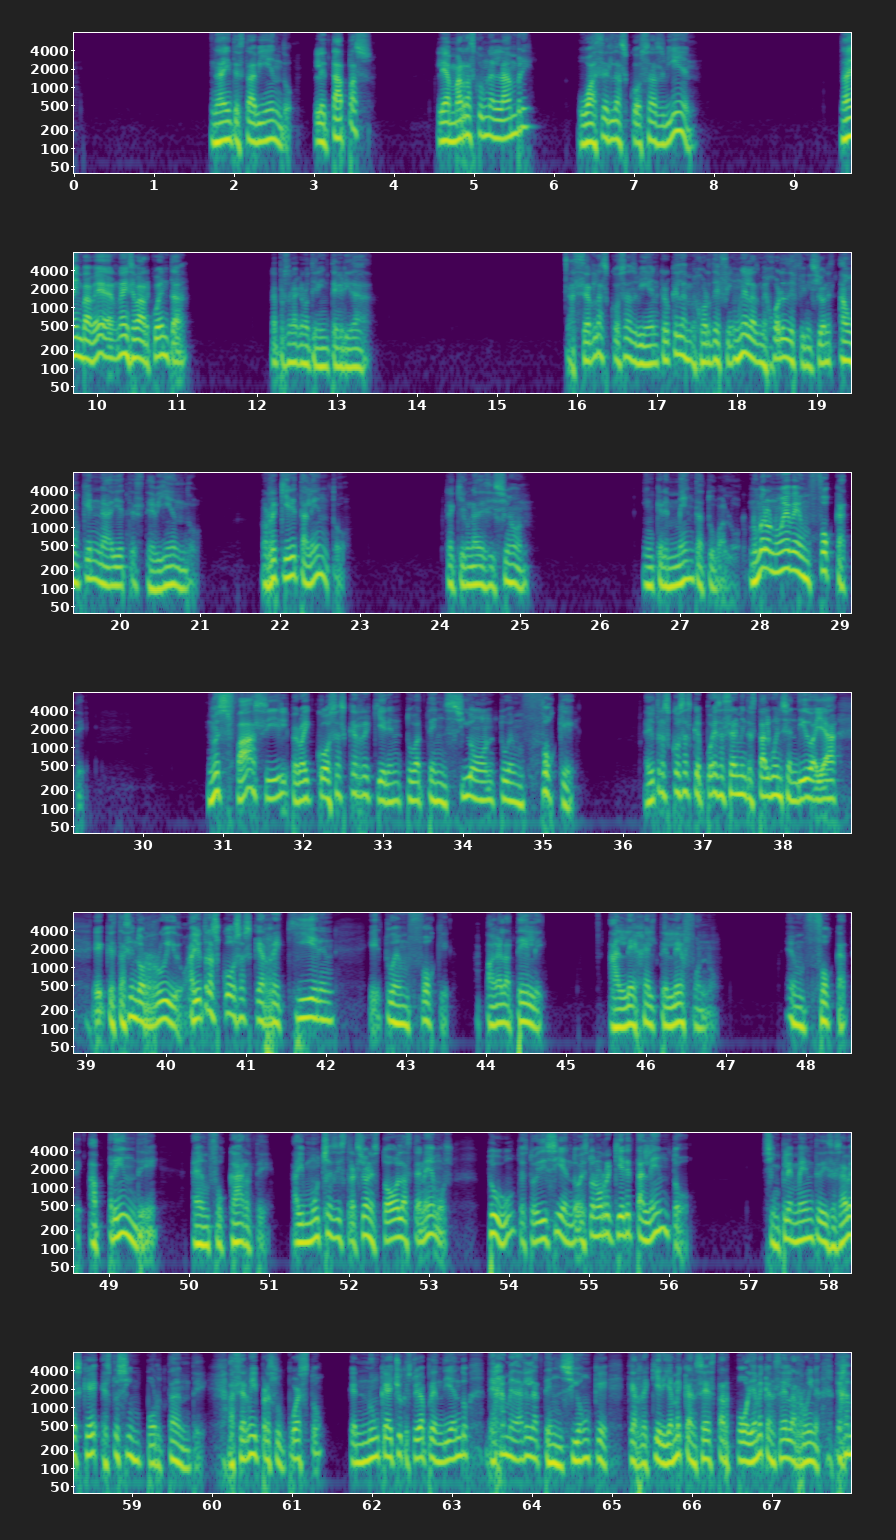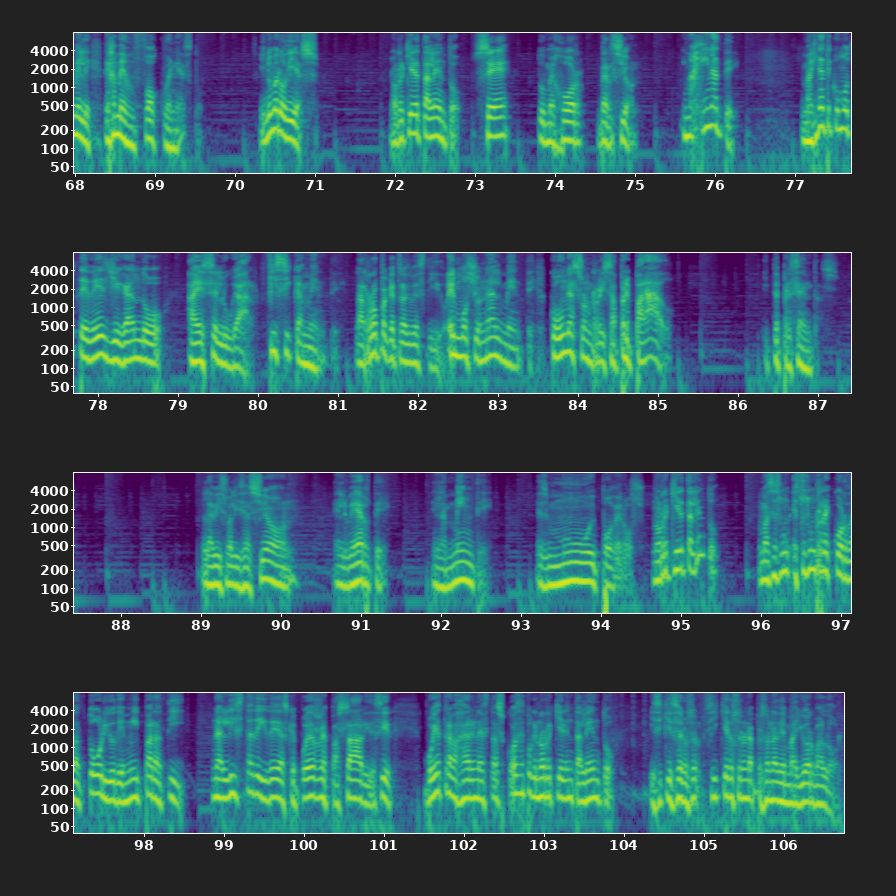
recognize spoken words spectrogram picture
Nadie te está viendo. ¿Le tapas? ¿Le amarras con un alambre? ¿O haces las cosas bien? Nadie va a ver, nadie se va a dar cuenta. Una persona que no tiene integridad hacer las cosas bien, creo que es una de las mejores definiciones, aunque nadie te esté viendo. No requiere talento, requiere una decisión. Incrementa tu valor. Número nueve, enfócate. No es fácil, pero hay cosas que requieren tu atención, tu enfoque. Hay otras cosas que puedes hacer mientras está algo encendido allá eh, que está haciendo ruido. Hay otras cosas que requieren eh, tu enfoque. Apaga la tele, aleja el teléfono, enfócate, aprende a enfocarte. Hay muchas distracciones, todas las tenemos. Tú, te estoy diciendo, esto no requiere talento. Simplemente dices, ¿sabes qué? Esto es importante. Hacer mi presupuesto, que nunca he hecho, que estoy aprendiendo, déjame darle la atención que, que requiere. Ya me cansé de estar por, ya me cansé de la ruina. Déjame, déjame enfoco en esto. Y número 10, no requiere talento, sé tu mejor versión. Imagínate, imagínate cómo te ves llegando a ese lugar físicamente, la ropa que traes vestido, emocionalmente, con una sonrisa, preparado. Y te presentas. La visualización, el verte en la mente, es muy poderoso. No requiere talento. Nomás es un, esto es un recordatorio de mí para ti. Una lista de ideas que puedes repasar y decir, voy a trabajar en estas cosas porque no requieren talento y sí quiero, ser, quiero ser una persona de mayor valor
